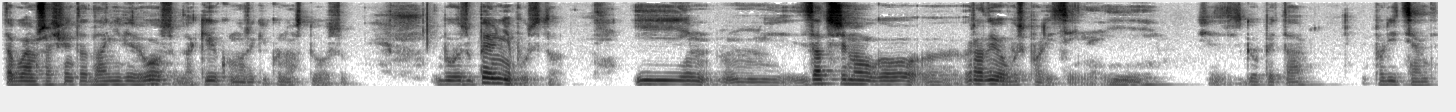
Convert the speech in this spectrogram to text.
To była msza święta dla niewielu osób, dla kilku, może kilkunastu osób. Było zupełnie pusto. I mm, zatrzymał go e, radiowóz policyjny i się go pyta policjant,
